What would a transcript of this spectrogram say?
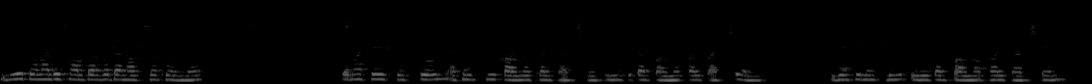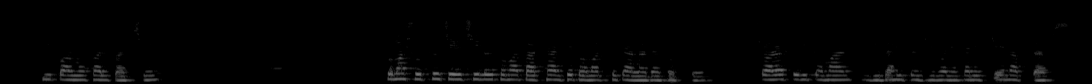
যে তোমাদের সম্পর্কটা নষ্ট করল, তোমার সেই শত্রু এখন কি কর্মফল পাচ্ছে? তিনি কি তার কর্মফল পাচ্ছেন? ডেফিনেটলি তিনি তার কর্মফল পাচ্ছেন। কি কর্মফল পাচ্ছে? তোমার শত্রু চেয়েছিল তোমার পার্টনারকে তোমার থেকে আলাদা করতে। সরাসরি তোমার বিবাহিত জীবন এখানে টেন অফ কাপস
